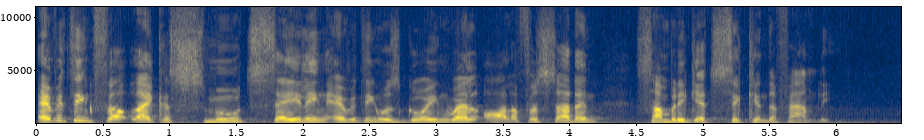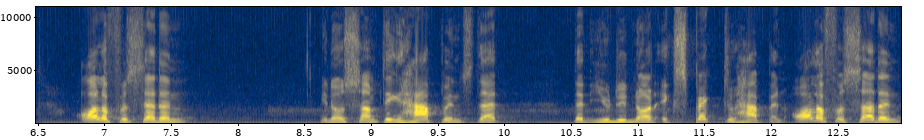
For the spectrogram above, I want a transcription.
Everything felt like a smooth sailing, everything was going well. All of a sudden, somebody gets sick in the family. All of a sudden, you know, something happens that that you did not expect to happen. All of a sudden,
